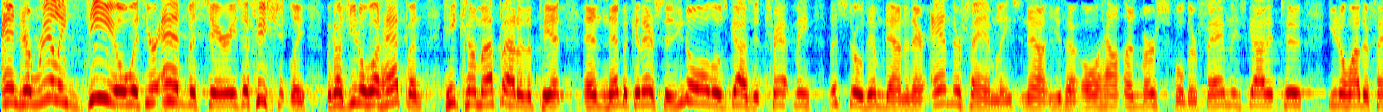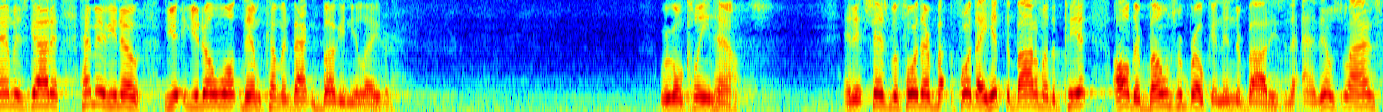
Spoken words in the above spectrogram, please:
and to really deal with your adversaries efficiently. Because you know what happened? He come up out of the pit and Nebuchadnezzar says, you know all those guys that trapped me? Let's throw them down in there and their families. Now you thought, oh, how unmerciful. Their families got it too. You know why their families got it? How many of you know you, you don't want them coming back and bugging you later? We're going to clean house. And it says before, before they hit the bottom of the pit, all their bones were broken in their bodies. And, the, and those lines,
